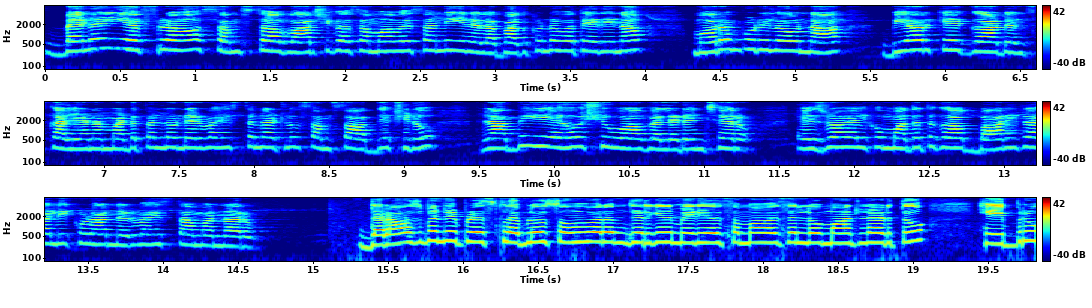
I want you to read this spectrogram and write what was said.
బెనై ఎఫ్రా సంస్థ వార్షిక సమావేశాన్ని ఈ నెల పదకొండవ తేదీన మొరంపూడిలో ఉన్న బీఆర్కే గార్డెన్స్ కళ్యాణ మండపంలో నిర్వహిస్తున్నట్లు సంస్థ అధ్యక్షుడు రబీ యెహోషువా వెల్లడించారు. ఇజ్రాయెల్కు మద్దతుగా భారీ ర్యాలీ కూడా నిర్వహిస్తామన్నారు. ద రాజమండ్రి ప్రెస్ క్లబ్లో సోమవారం జరిగిన మీడియా సమావేశంలో మాట్లాడుతూ హెబ్రూ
